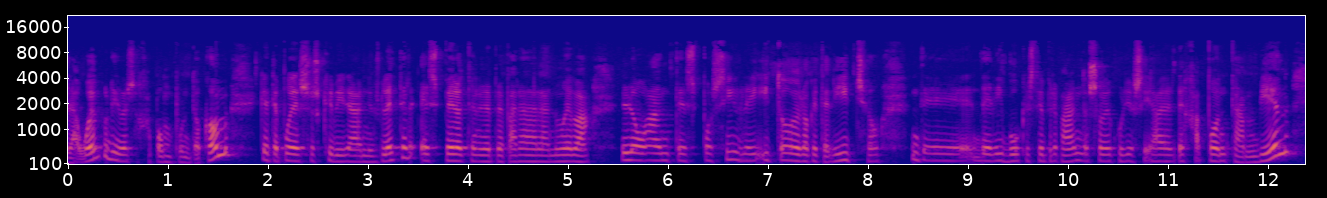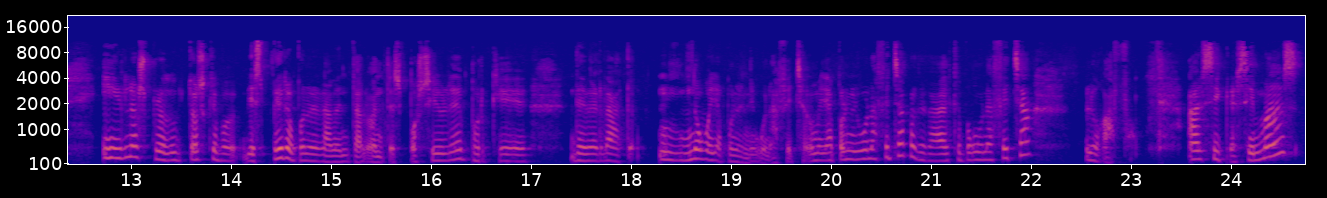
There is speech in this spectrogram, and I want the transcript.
la web, universojapón.com, que te puedes suscribir a la newsletter. Espero tener preparada la nueva lo antes posible y todo lo que te he dicho del ebook que estoy preparando sobre curiosidades de Japón también. Y los productos que espero poner a la venta lo antes posible porque de verdad, no voy a poner ninguna fecha, no voy a poner ninguna fecha porque cada vez que pongo una fecha lo gafo. Así que sin más,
